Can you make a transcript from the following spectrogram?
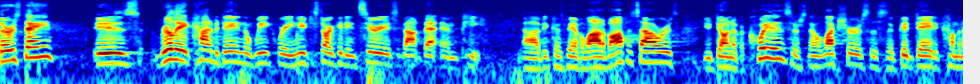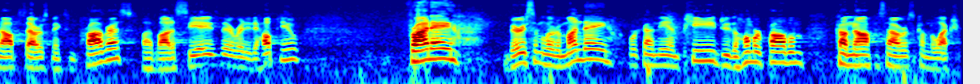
Thursday is really kind of a day in the week where you need to start getting serious about that MP. Uh, because we have a lot of office hours, you don't have a quiz, there's no lectures, this is a good day to come in office hours, make some progress. I have a lot of CAs there ready to help you. Friday, very similar to Monday, work on the MP, do the homework problem, come to office hours, come to lecture.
